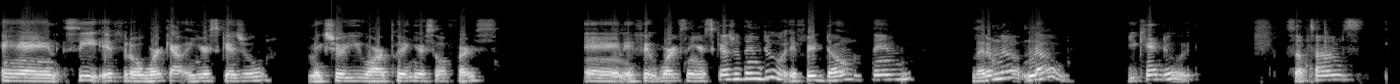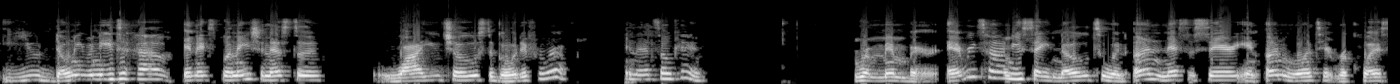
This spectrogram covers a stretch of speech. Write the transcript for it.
and see if it'll work out in your schedule. Make sure you are putting yourself first and if it works in your schedule, then do it. If it don't, then let them know. No, you can't do it. Sometimes you don't even need to have an explanation as to why you chose to go a different route. And that's okay. Remember, every time you say no to an unnecessary and unwanted request,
